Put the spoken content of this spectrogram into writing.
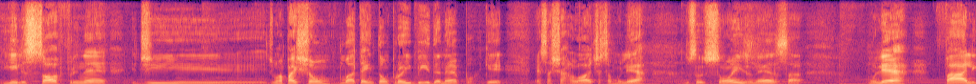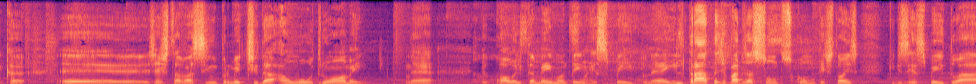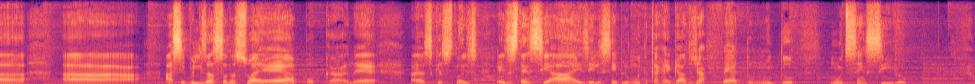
E ele sofre, né, de, de uma paixão até então proibida, né? Porque essa Charlotte, essa mulher dos seus sonhos, né? Essa mulher fálica é, já estava assim prometida a um outro homem, né? O qual ele também mantém um respeito, né? E ele trata de vários assuntos como questões que diz respeito à a, a, civilização da sua época, né? As questões existenciais, ele sempre muito carregado de afeto, muito muito sensível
